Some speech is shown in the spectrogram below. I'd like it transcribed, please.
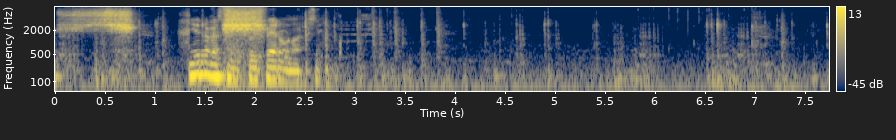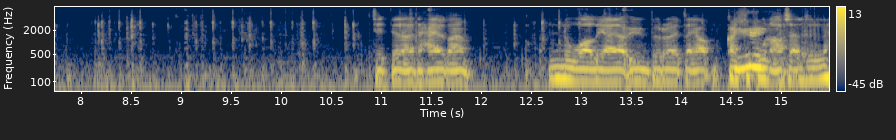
Shhh. Kirves muuttui perunaksi. Sitten pitää tehdä jotain nuolia ja ympyröitä ja kaikki punaiselle.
